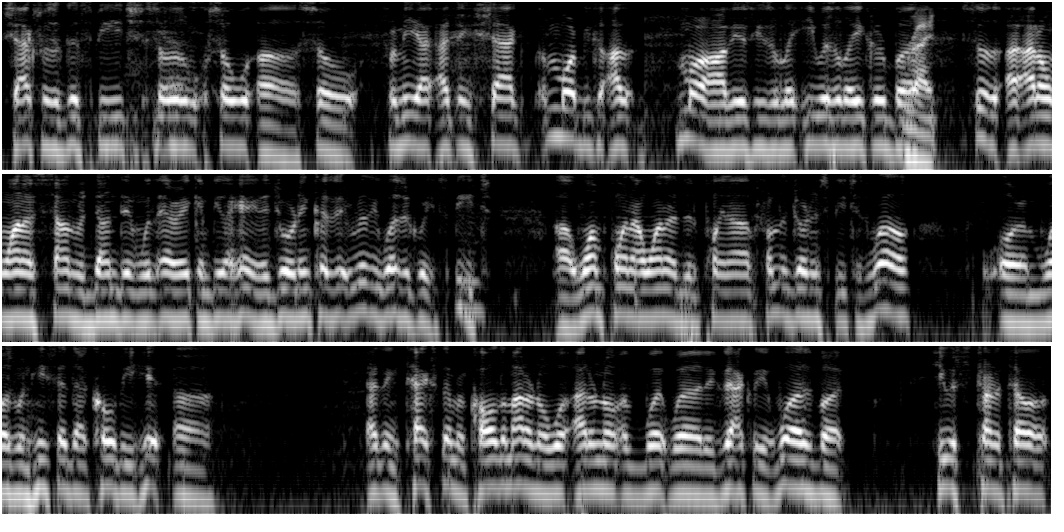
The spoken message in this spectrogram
Shaq's was a good speech. So so uh, so for me, I, I think Shaq more because uh, more obvious. He's a he was a Laker, but Right. still, I, I don't want to sound redundant with Eric and be like, hey, the Jordan, because it really was a great speech. Uh, one point I wanted to point out from the Jordan speech as well, or was when he said that Kobe hit. I think text him or called him. I don't know what I don't know what what exactly it was, but he was trying to tell.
